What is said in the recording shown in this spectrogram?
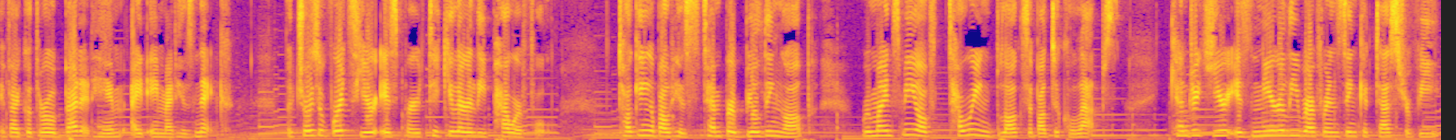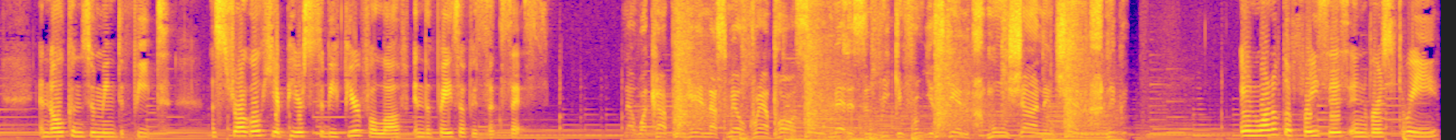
if I could throw a bat at him, I'd aim at his neck. The choice of words here is particularly powerful. Talking about his temper building up reminds me of towering blocks about to collapse. Kendrick here is nearly referencing catastrophe and all consuming defeat, a struggle he appears to be fearful of in the face of his success. Now I comprehend, I smell grandpa's old medicine reeking from your skin, moonshine and gin. Nigga. In one of the phrases in verse 3,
